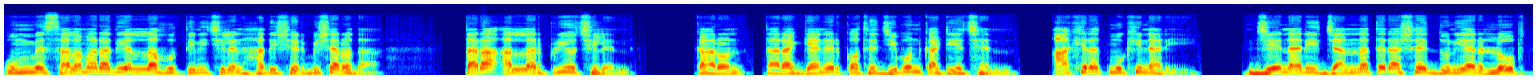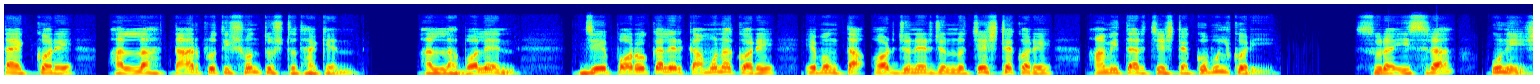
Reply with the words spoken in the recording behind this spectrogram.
উম্মে সালামা রাদিয়াল্লাহু তিনি ছিলেন হাদিসের বিশারদা। তারা আল্লাহর প্রিয় ছিলেন, কারণ তারা জ্ঞানের পথে জীবন কাটিয়েছেন। আখেরাতমুখী নারী, যে নারী জান্নাতের আশায় দুনিয়ার লোভ ত্যাগ করে, আল্লাহ তার প্রতি সন্তুষ্ট থাকেন। আল্লাহ বলেন, যে পরকালের কামনা করে এবং তা অর্জনের জন্য চেষ্টা করে, আমি তার চেষ্টা কবুল করি। সুরা ইসরা ১৯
